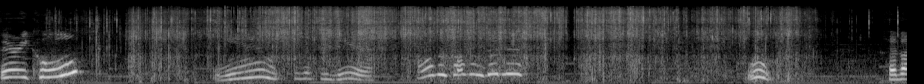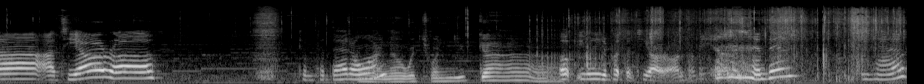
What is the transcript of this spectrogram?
Very cool. And let's see what's in here. Oh, there's all some goodness. Ooh. Ta-da! A tiara. Can put that Oh, I know which one you got. Oh, you need to put the tiara on for me. and then we have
